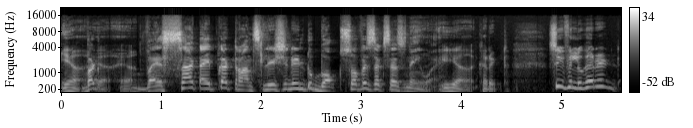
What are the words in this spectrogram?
Yeah, But yeah, yeah. वैसा टाइप का translation into box office success नहीं हुआ है. Yeah correct so if you look at it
